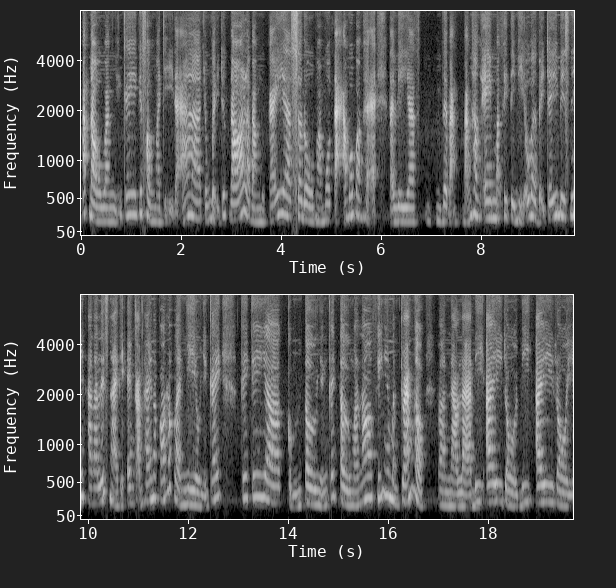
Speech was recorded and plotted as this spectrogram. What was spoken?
bắt đầu bằng những cái cái phần mà chị đã chuẩn bị trước đó là bằng một cái sơ đồ mà mô tả mối quan hệ. Tại vì uh, về bản bản thân em mà khi tìm hiểu về vị trí business analyst này thì em cảm thấy nó có rất là nhiều những cái cái cái uh, cụm từ những cái từ mà nó khiến cho mình choáng ngợp. Và nào là DA rồi BA rồi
